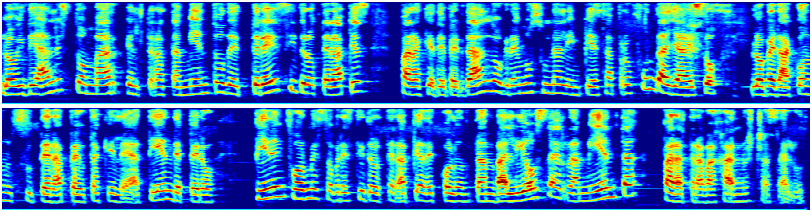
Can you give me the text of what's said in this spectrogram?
lo ideal es tomar el tratamiento de tres hidroterapias para que de verdad logremos una limpieza profunda. Ya eso lo verá con su terapeuta que le atiende, pero pide informes sobre esta hidroterapia de colon, tan valiosa herramienta para trabajar nuestra salud.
